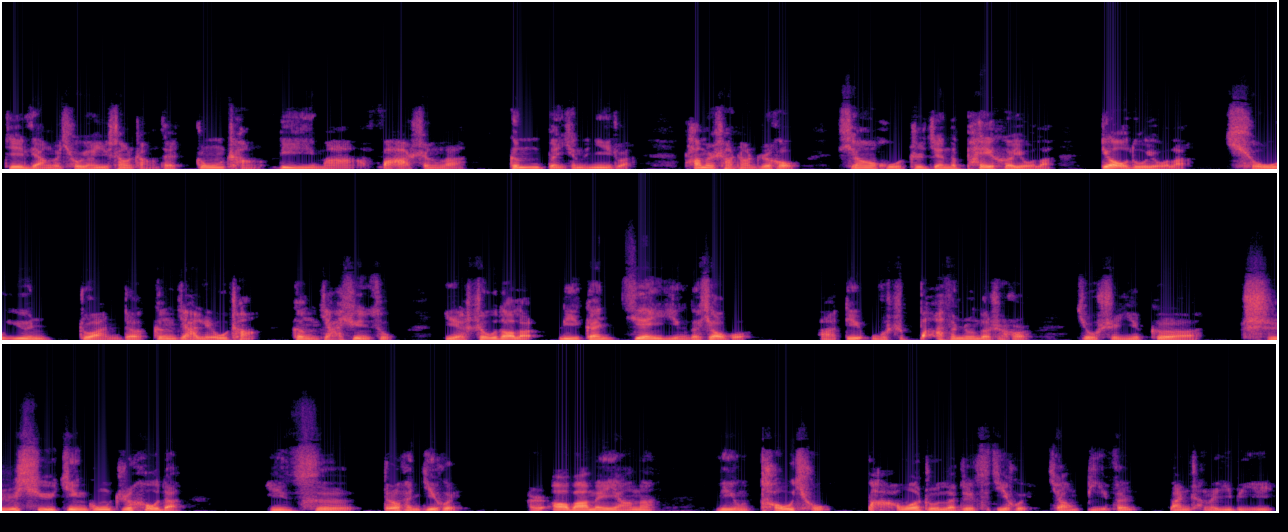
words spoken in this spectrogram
这两个球员一上场，在中场立马发生了根本性的逆转。他们上场之后，相互之间的配合有了，调度有了，球运转的更加流畅。更加迅速，也收到了立竿见影的效果，啊，第五十八分钟的时候，就是一个持续进攻之后的一次得分机会，而奥巴梅扬呢，利用头球把握住了这次机会，将比分扳成了一比一。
